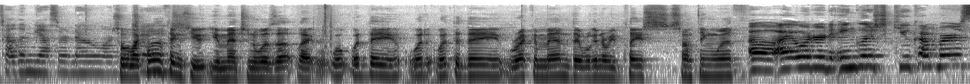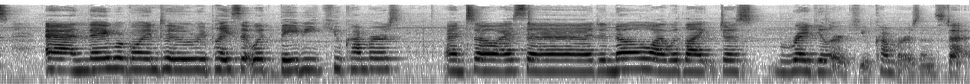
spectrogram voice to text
tell them yes or no on So the like one of the things you, you mentioned was that like what what they what what did they recommend they were going to replace something with? Oh, I ordered English cucumbers and they were going to replace it with baby cucumbers. And so I said, no, I would like just regular cucumbers instead.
